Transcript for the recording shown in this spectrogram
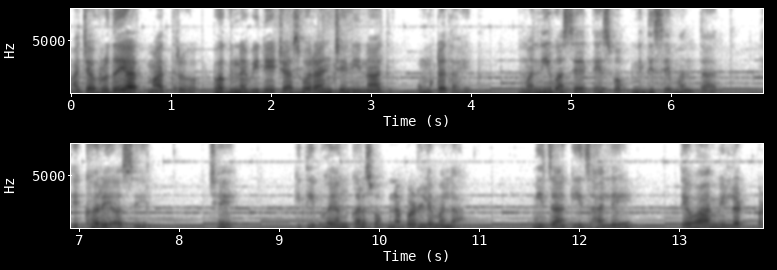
माझ्या हृदयात मात्र भग्न विनेच्या स्वरांचे निनाद उमटत आहेत. मनी वसे ते स्वप्नी दिसे म्हणतात हे खरे असेल. छे किती भयंकर स्वप्न पडले मला. मी जागी झाले तेव्हा मी लटपट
